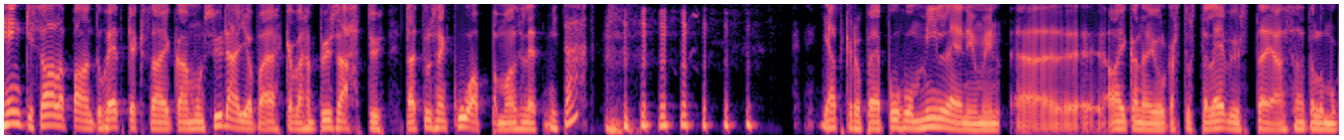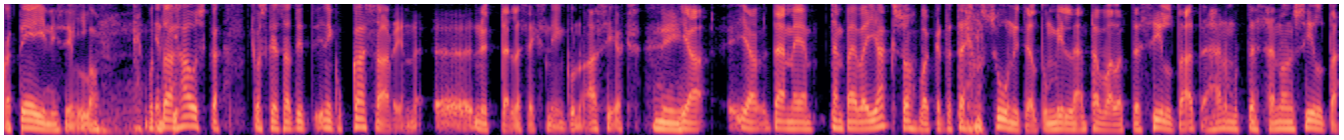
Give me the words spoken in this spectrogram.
henki salpaantui hetkeksi aikaa, mun sydän jopa ehkä vähän pysähtyi, tai tuli sen kuoppa. Mä oon silleen, että mitä? Jätkä rupeaa puhumaan Millenniumin äh, aikana julkaistusta levystä ja sä oot ollut muka teini silloin. Mutta En on hauska, koska sä otit niin kuin kasarin äh, nyt tällaiseksi niin kuin asiaksi. Niin. Ja, ja tämä meidän tämän päivän jakso, vaikka tätä ei ole suunniteltu millään tavalla tätä siltaa tähän, mutta tässähän on silta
